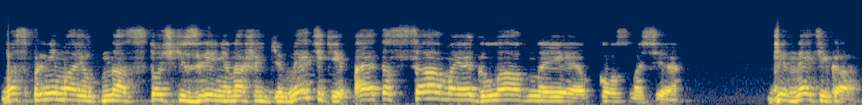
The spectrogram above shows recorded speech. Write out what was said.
воспринимают нас с точки зрения нашей генетики, а это самое главное в космосе — генетика.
